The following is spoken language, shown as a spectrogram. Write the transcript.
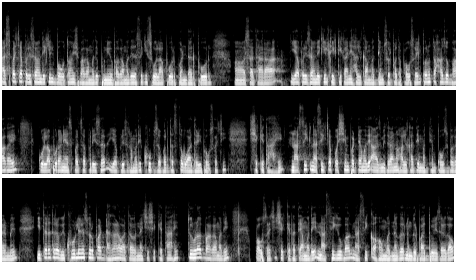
आसपासच्या परिसरामध्ये देखील बहुतांश भागामध्ये पुणे विभागामध्ये जसं की सोलापूर पंढरपूर सातारा या परिसरामध्ये देखील ठिकठिकाणी हलका मध्यम स्वरूपाचा पाऊस राहील. परंतु हा जो भाग आहे कोल्हापूर आणि आसपासचा परिसर या परिसरामध्ये खूप जबरदस्त वादळी पावसाची शक्यता आहे. नाशिक नाशिकच्या पश्चिम पट्ट्यामध्ये आज मित्रांनो हलका ते मध्यम पाऊस बघायला मिळेल. इतरत्र विखुरलेल्या स्वरूपात ढगाळ वातावरणाची शक्यता आहे. तुरळक भागामध्ये पावसाची शक्यता. त्यामध्ये नाशिक विभाग नाशिक अहमदनगर नंदुरबार धुळे जळगाव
